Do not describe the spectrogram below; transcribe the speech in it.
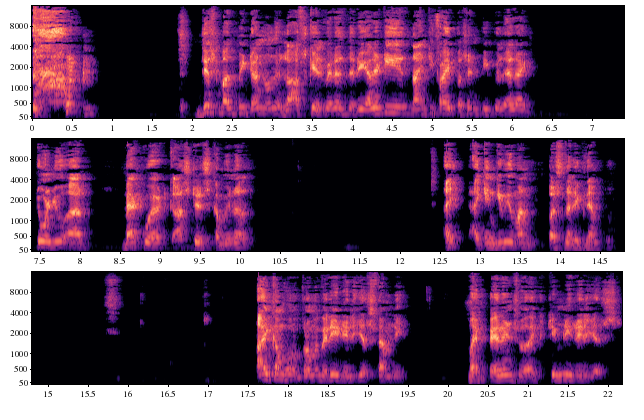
this must be done on a large scale, whereas the reality is 95% people, as I told you, are backward, casteist, communal. I, I can give you one personal example. I come from, from a very religious family. My parents were extremely religious,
